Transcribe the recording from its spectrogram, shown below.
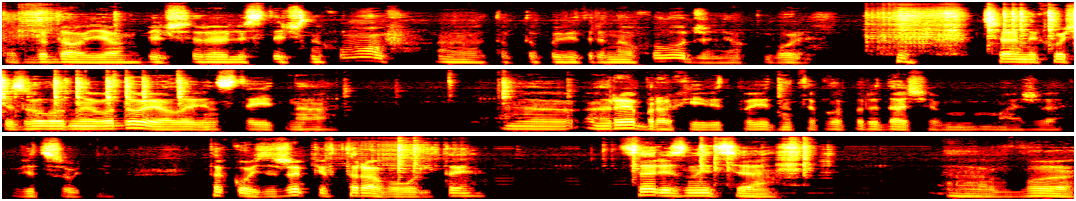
Так, додав я більш реалістичних умов, е, тобто повітряне охолодження, бо чайник хоче з голодною водою, але він стоїть на е, ребрах і відповідно теплопередача майже відсутня. Так ось вже 1,5 вольти. Це різниця е, в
